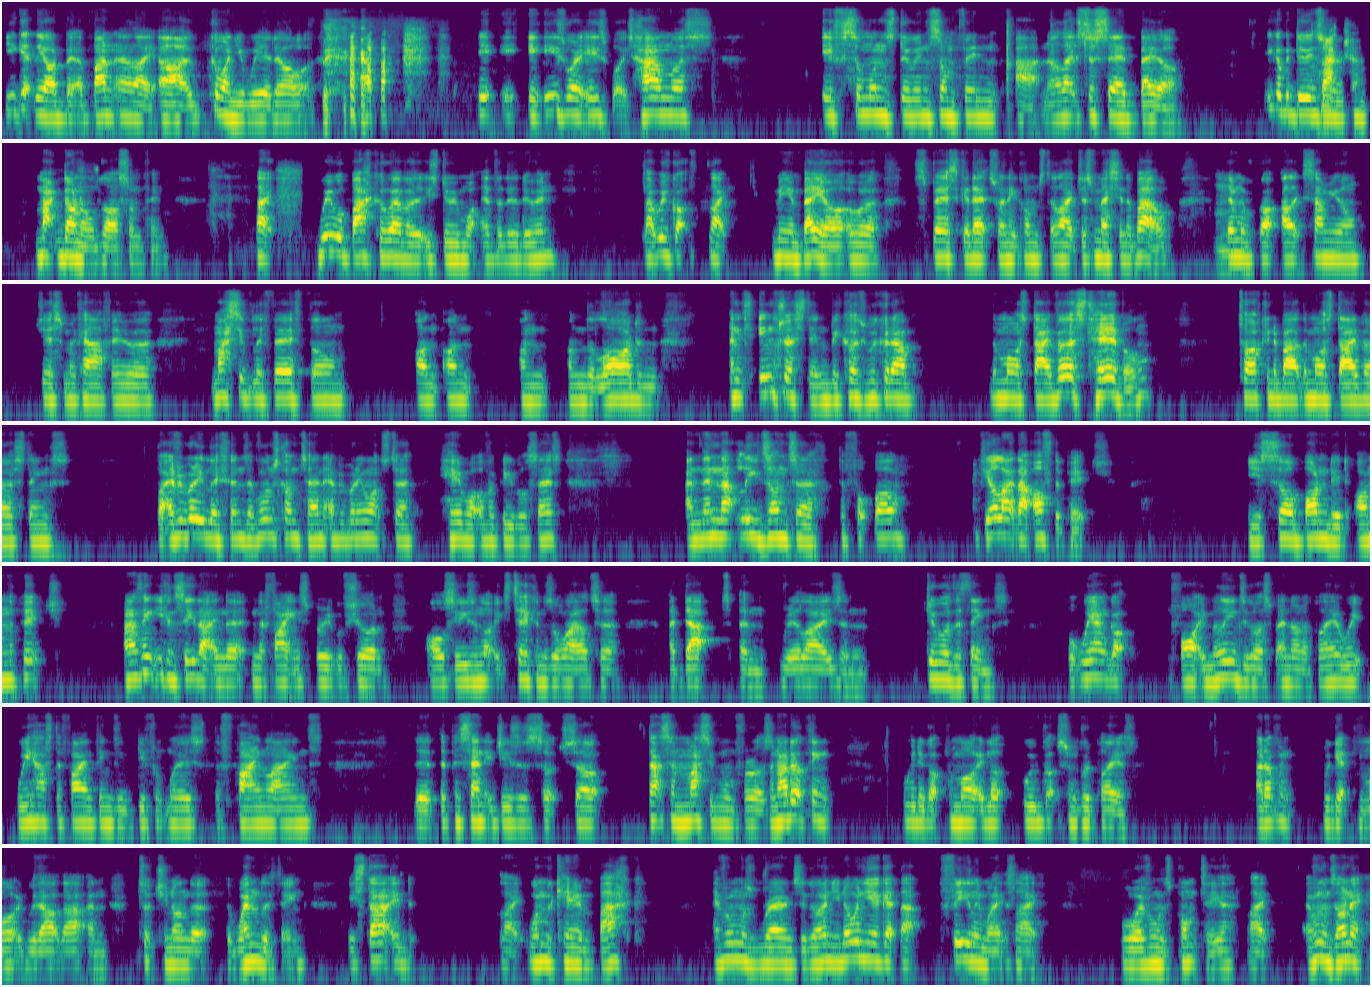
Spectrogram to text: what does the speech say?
You get the odd bit of banter, like, oh, come on, you weirdo. it, it, it is what it is, but it's harmless. If someone's doing something, uh, no, let's just say Bayo, he could be doing something McDonald's or something. Like, we will back whoever is doing whatever they're doing. Like, we've got, like, me and Bayo who are space cadets when it comes to like just messing about. Mm. Then we've got Alex Samuel, Jason McCarthy, who are massively faithful on on on on the Lord, and and it's interesting because we could have the most diverse table talking about the most diverse things, but everybody listens, everyone's content, everybody wants to hear what other people says, and then that leads on to the football if you're like that off the pitch, you're so bonded on the pitch. And I think you can see that in the in the fighting spirit we've shown all season. Look, it's taken us a while to adapt and realise and do other things. But we ain't got 40 million to go spend on a player. We we have to find things in different ways, the fine lines, the the percentages as such. So that's a massive one for us. And I don't think we'd have got promoted. Look, we've got some good players. I don't think we get promoted without that. And touching on the the Wembley thing, it started like when we came back, everyone was raring to go. And you know when you get that feeling where it's like, oh, everyone's pumped here, like everyone's on it.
